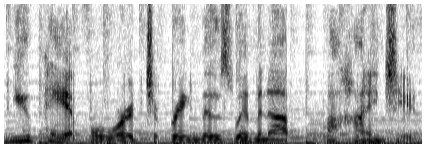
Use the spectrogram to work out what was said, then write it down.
you pay it forward to bring those women up behind you.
